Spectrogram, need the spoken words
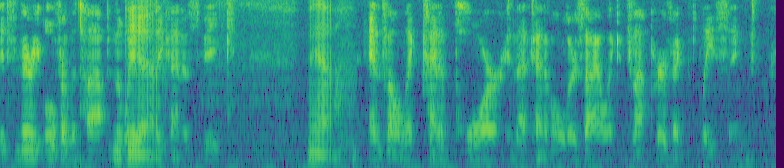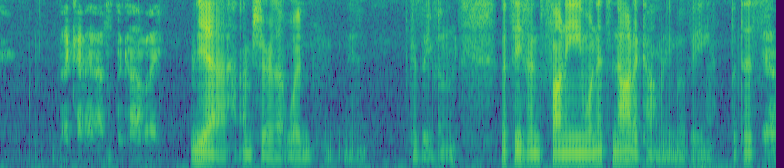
It's very over the top the way Yeah. that they kind of speak, Yeah, and it's all like kind of poor in that kind of older style. Like it's not perfectly synced. That kind of adds to the comedy. yeah, I'm sure that would, because even it's even funny when it's not a comedy movie. But this Yeah.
